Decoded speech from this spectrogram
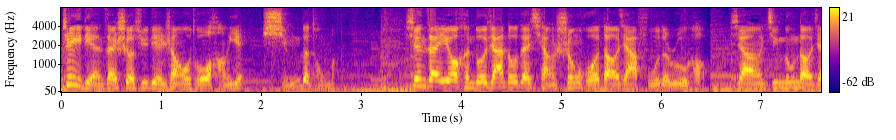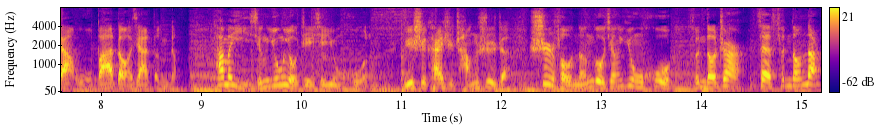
这一点在社区电商 O2O 行业行得通吗？现在也有很多家都在抢生活到家服务的入口，像京东到家、五八到家等等，他们已经拥有这些用户了，于是开始尝试着是否能够将用户分到这儿，再分到那儿。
